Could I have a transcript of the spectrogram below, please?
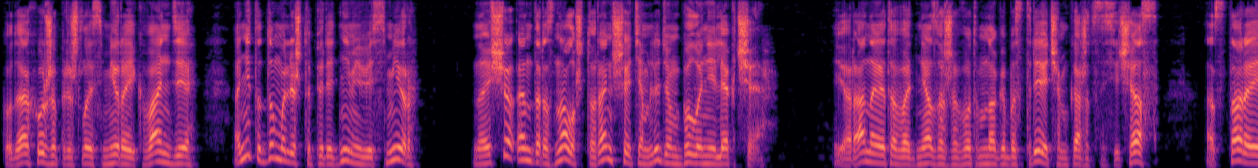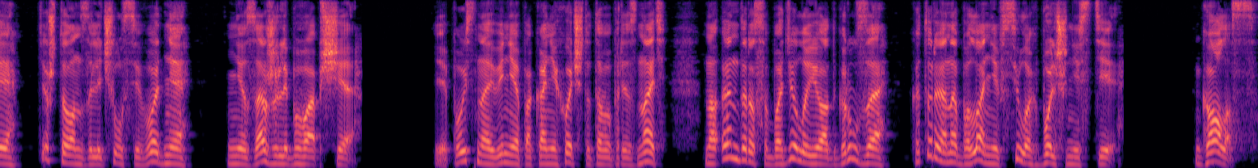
Куда хуже пришлось Мира и Кванди, они-то думали, что перед ними весь мир, но ещё Эндер знал, что раньше этим людям было не легче. И раны этого дня заживут много быстрее, чем кажется сейчас, а старые, те, что он залечил сегодня, не зажили бы вообще. И пусть Навиния пока не хочет этого признать, но Эндер освободил её от груза, который она была не в силах больше нести. «Голос!»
